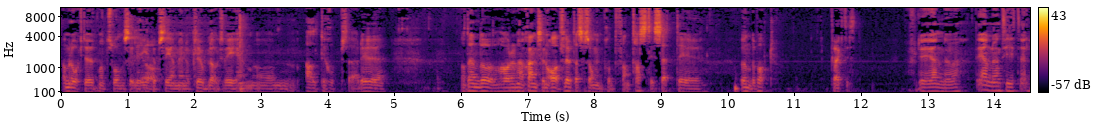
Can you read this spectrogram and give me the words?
ja men åkte ut mot Swansea, League Ja. Cup-semin och klubblags-VM och alltihop så här. Det är, Att ändå ha den här chansen att avsluta säsongen på ett fantastiskt sätt, det är underbart. faktiskt. För det är ändå, det är ändå en titel.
